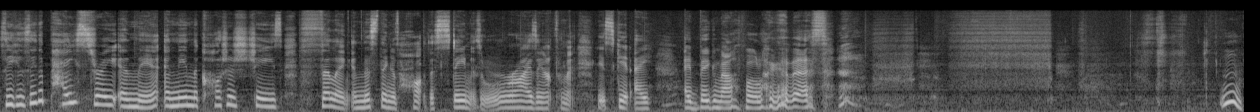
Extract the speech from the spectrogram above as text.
So you can see the pastry in there and then the cottage cheese filling and this thing is hot. The steam is rising up from it. Let's get a, a big mouthful. Look at this. Mmm.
